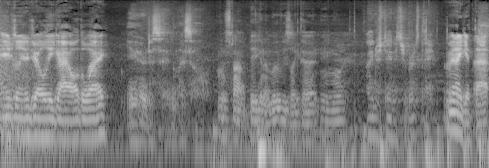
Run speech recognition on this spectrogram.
Angelina Jolie guy all the way. You're here to save my soul. I'm just not big into movies like that anymore. I understand it's your birthday. I mean, I get that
